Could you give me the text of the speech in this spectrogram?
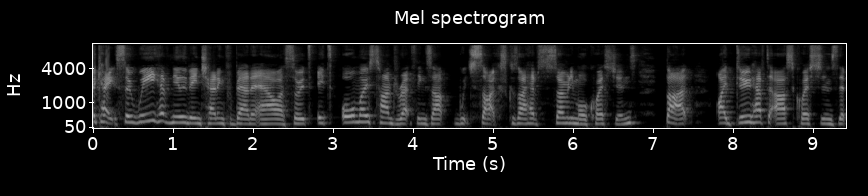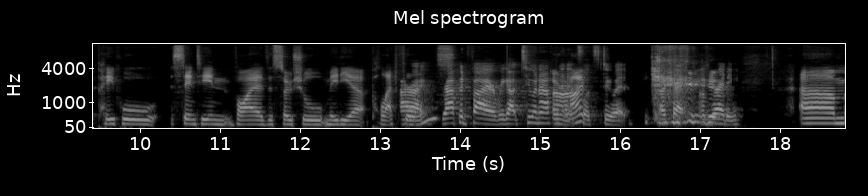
okay, so we have nearly been chatting for about an hour, so it's it's almost time to wrap things up, which sucks because I have so many more questions. But I do have to ask questions that people sent in via the social media All right. platforms. Rapid fire. We got two and a half All minutes. right. Let's do it. Okay. I'm ready. Um,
